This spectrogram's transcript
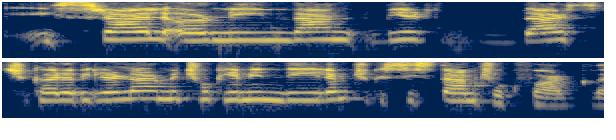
İsrail örneğinden bir ders çıkarabilirler mi çok emin değilim çünkü sistem çok farklı.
